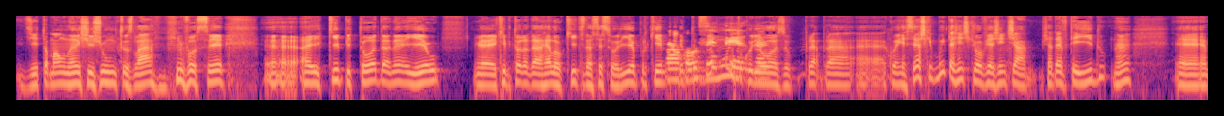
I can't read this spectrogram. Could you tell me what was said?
de tomar um lanche juntos lá. Você, é, a equipe toda, né? E eu é, a equipe toda da Hello Kitty, da assessoria, porque Não, eu estou muito curioso para é, conhecer. Acho que muita gente que ouve a gente já, já deve ter ido, né? É,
